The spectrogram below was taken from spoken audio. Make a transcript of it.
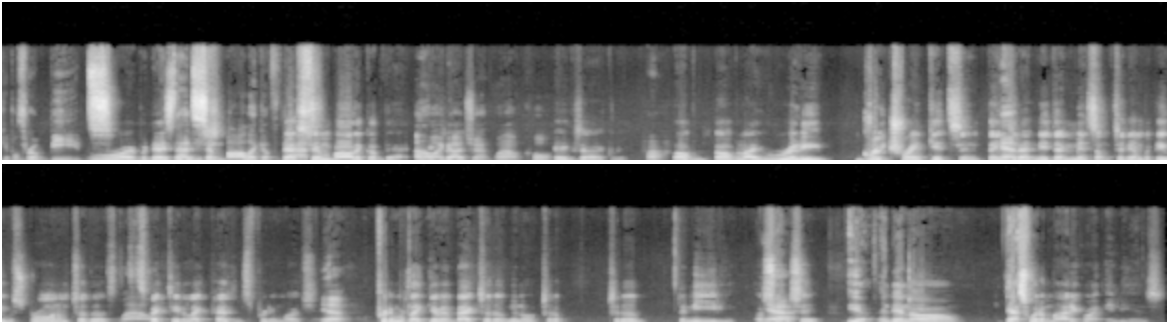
people throw beads. right, but that Is that symbolic of that? That's symbolic of that. Oh, I gotcha. Wow, cool. Exactly. Huh. Of of like really great trinkets and things Yeah. of that nature that meant something to them, but they was throwing them to the Wow. spectator like peasants, pretty much. Yeah. Pretty much like giving back to the you know to the to the the needy, or so Yeah. to say. Yeah, and then um, that's where the Mardi Gras Indians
